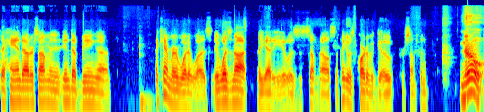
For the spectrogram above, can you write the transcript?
the hand out or something, and it ended up being a. I can't remember what it was. It was not a Yeti. It was something else. I think it was part of a goat or something. no.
